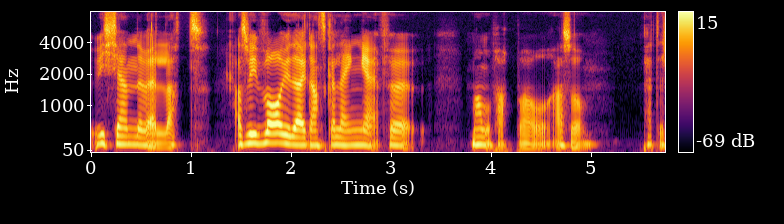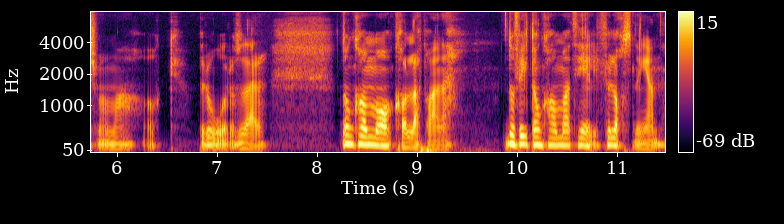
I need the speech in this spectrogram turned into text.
vi känner väl att, alltså vi var ju där ganska länge för mamma och pappa och alltså Petters mamma och bror och sådär. De kom och kollade på henne. Då fick de komma till förlossningen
